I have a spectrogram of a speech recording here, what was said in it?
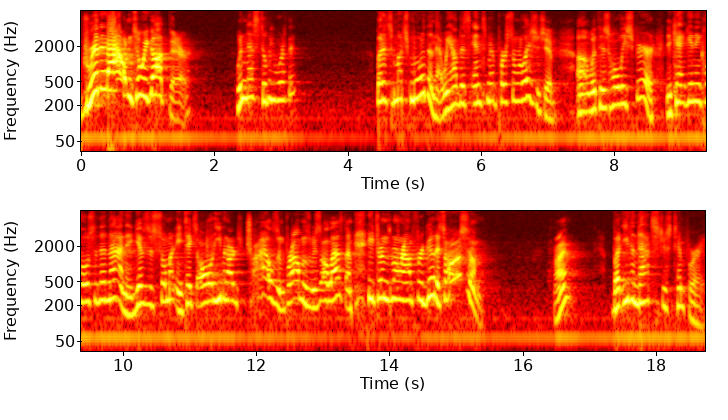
grit it out until we got there, wouldn't that still be worth it? But it's much more than that. We have this intimate personal relationship uh, with His Holy Spirit. You can't get any closer than that. And He gives us so much. He takes all, even our trials and problems we saw last time, He turns them around for good. It's awesome. Right? But even that's just temporary.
